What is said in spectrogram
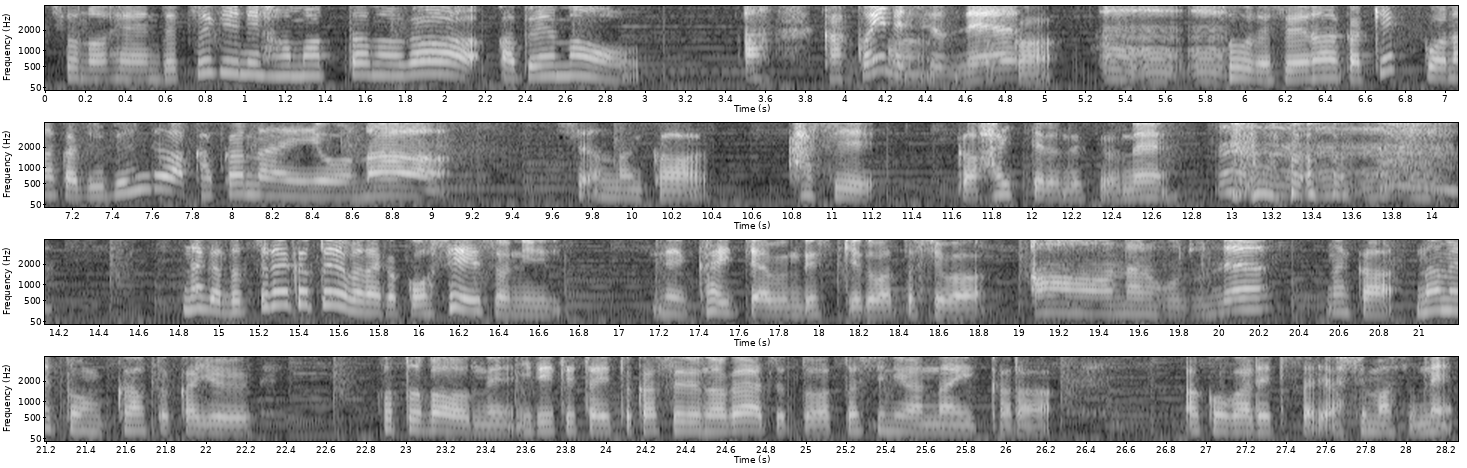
その辺で次にハマったのが阿部真央あ、かっこいいですよねと。か、うんうんうん。そうですねなんか結構なんか自分では書かないようなしなんか歌詞が入ってるんですよね。なんかどちらかといえばなんかこう清楚にね書いちゃうんですけど私はああ、なるほどね。なんか「なめとんか」とかいう言葉をね入れてたりとかするのがちょっと私にはないから憧れてたりはしますね。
